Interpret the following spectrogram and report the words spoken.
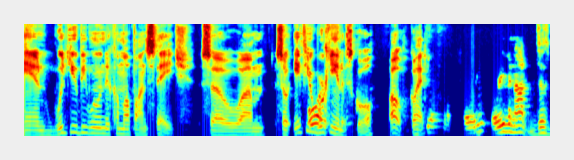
And would you be willing to come up on stage? So, um, so if you're Or- working in a school, oh, go ahead. or, or even not just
